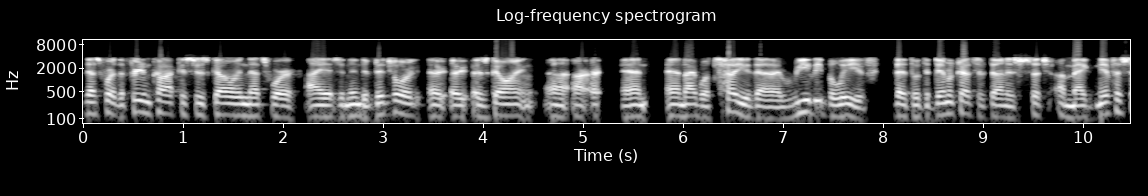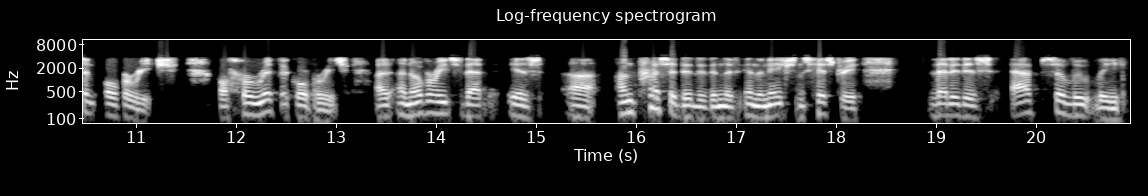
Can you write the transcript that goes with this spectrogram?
that's where the Freedom Caucus is going. That's where I, as an individual, uh, uh, is going. Uh, uh, and and I will tell you that I really believe that what the Democrats have done is such a magnificent overreach, a horrific overreach, a, an overreach that is uh, unprecedented in the in the nation's history. That it is absolutely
